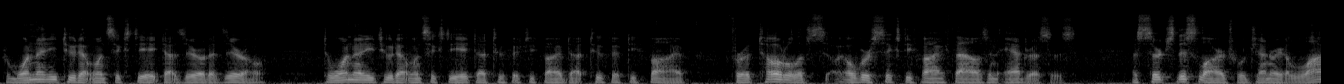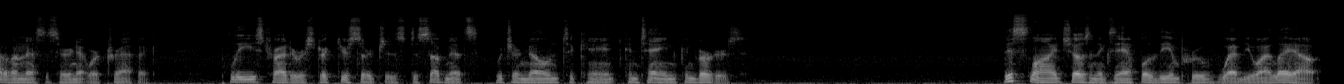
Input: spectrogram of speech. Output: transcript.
from 192.168.0.0 to 192.168.255.255 for a total of over 65,000 addresses. A search this large will generate a lot of unnecessary network traffic. Please try to restrict your searches to subnets which are known to contain converters. This slide shows an example of the improved Web UI layout.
